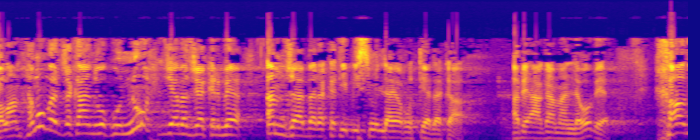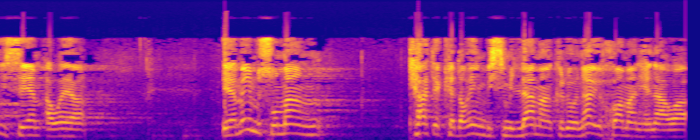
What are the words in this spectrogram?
بەڵام هەموو مەرجەکان وەکو نوح جێبەجێ کردبێ ئەمجا بەرەکەتی بسم الله ڕوت تێ دەکا ئەبێ ئاگامان لەوە بێ خاڵی سێم ئەوەیە ئێمەی مسلمان کاتێک کە دەڵێن بسم الله مان کردو ناوی خوامان هێناوە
